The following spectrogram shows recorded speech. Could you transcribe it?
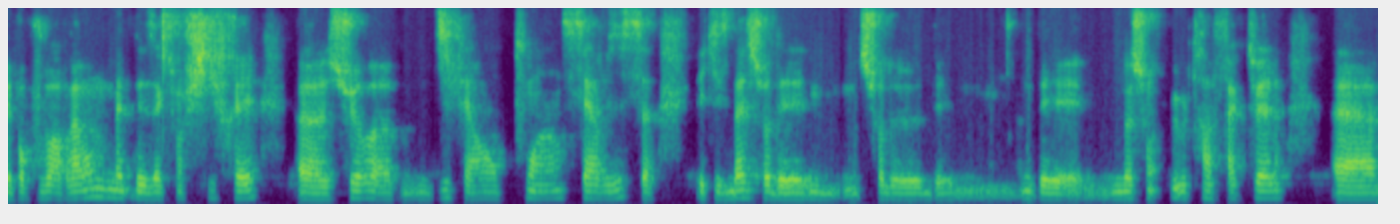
et pour pouvoir vraiment mettre des actions chiffrées euh, sur différents points, services et qui se basent sur des sur de, des, des notions ultra factuelles euh,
